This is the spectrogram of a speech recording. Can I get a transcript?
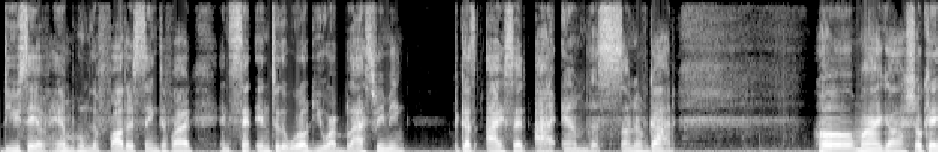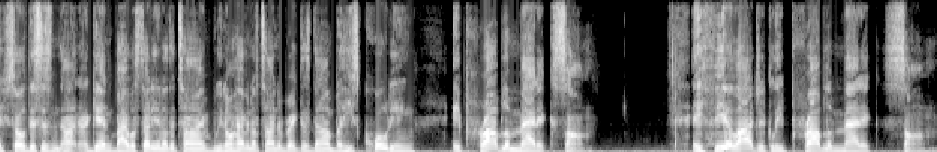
do you say of him whom the Father sanctified and sent into the world, You are blaspheming? Because I said, I am the Son of God? Oh my gosh. Okay, so this is not, again, Bible study another time. We don't have enough time to break this down, but he's quoting a problematic psalm, a theologically problematic psalm.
